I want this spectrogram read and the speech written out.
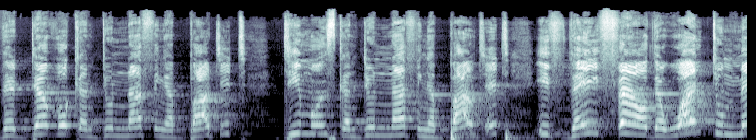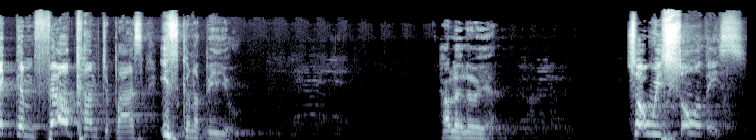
The devil can do nothing about it demons can do nothing about it. If they fail the one to make them fail come to pass is going to be you. Hallelujah. So we saw this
